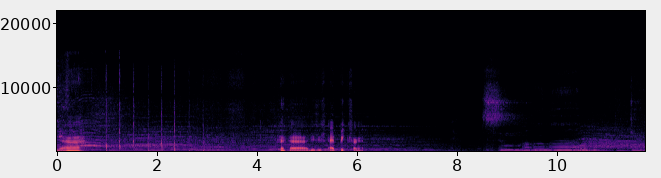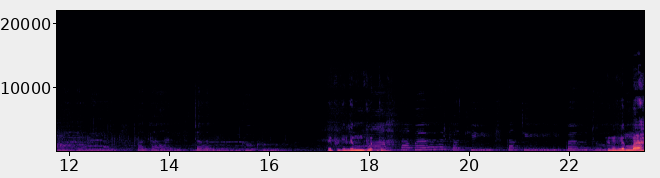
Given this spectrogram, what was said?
Ya. This is epic sangat. Dia punya lembut tu memang lemah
